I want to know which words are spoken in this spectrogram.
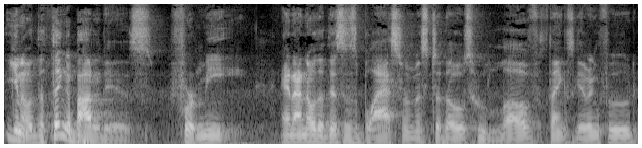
you know, the thing about it is for me, and I know that this is blasphemous to those who love Thanksgiving food,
